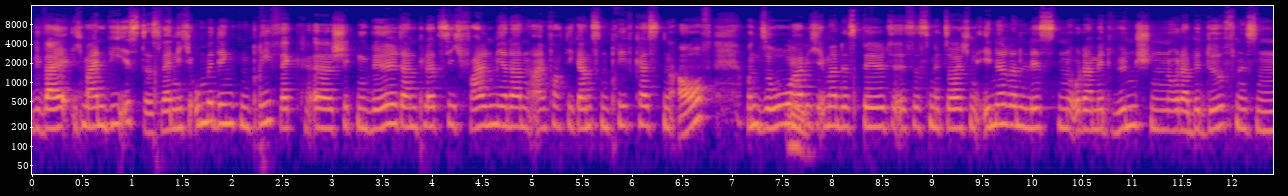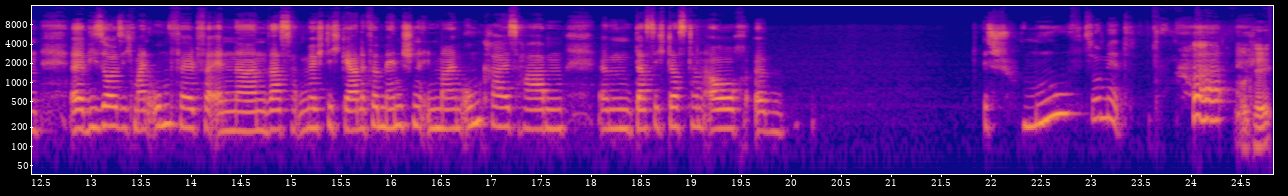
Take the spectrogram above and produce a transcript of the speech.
Weil ich meine, wie ist das? Wenn ich unbedingt einen Brief wegschicken äh, will, dann plötzlich fallen mir dann einfach die ganzen Briefkästen auf. Und so mhm. habe ich immer das Bild, ist es mit solchen inneren Listen oder mit Wünschen oder Bedürfnissen, äh, wie soll sich mein Umfeld verändern, was möchte ich gerne für Menschen in meinem Umkreis haben, ähm, dass ich das dann auch äh, es schmuft so mit. okay.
